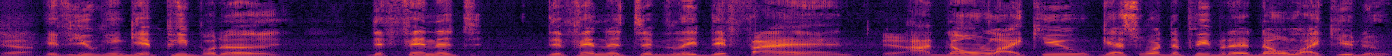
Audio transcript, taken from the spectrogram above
Yeah. if you can get people to definit- definitively define, Yeah. I don't like you. Guess what? The people that don't like you do.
